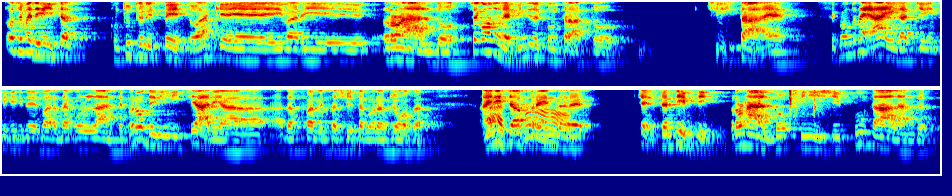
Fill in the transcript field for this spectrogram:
però secondo me devi iniziare con tutto il rispetto, anche i vari Ronaldo. Secondo me, finito il contratto, ci sta, eh. Secondo me hai la gente che ti deve fare da collante, però devi iniziare a, ad fare questa scelta coraggiosa. A iniziare a prendere, cioè, per dirti, Ronaldo, finisci, punta Haaland,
